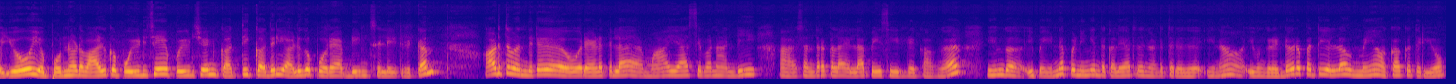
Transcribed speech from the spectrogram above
ஐயோ என் பொண்ணோட வாழ்க்கை போயிடுச்சே போயிடுச்சேன்னு கத்தி கதறி அழுக போகிற அப்படின்னு சொல்லிட்டு இருக்கேன் அடுத்து வந்துட்டு ஒரு இடத்துல மாயா சிவனாண்டி சந்திரகலா எல்லாம் பேசிகிட்டு இருக்காங்க. எங்க இப்போ என்ன பண்ணீங்க இந்த கல்யாணத்தை நடத்துறது? ஏன்னா இவங்க ரெண்டு பேரை பற்றி எல்லா உண்மையும் அக்காவுக்கு தெரியும்.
